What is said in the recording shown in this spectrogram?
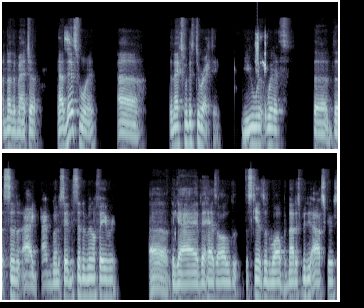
another matchup. Now this one, uh, the next one is directing. You went with the the I I'm going to say the sentimental favorite, uh, the guy that has all the skins on the wall, but not as many Oscars.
